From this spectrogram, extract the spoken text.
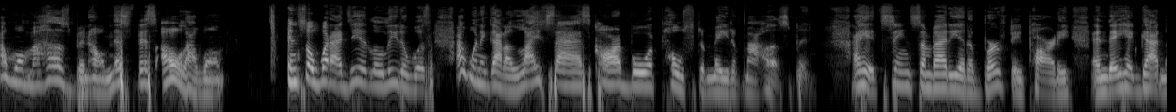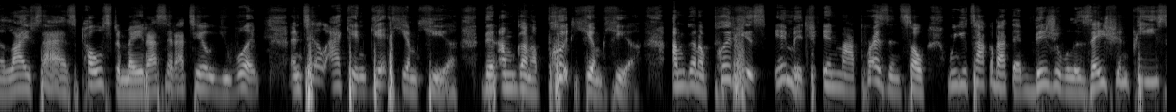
I want my husband home. That's that's all I want. And so what I did, Lolita, was I went and got a life-size cardboard poster made of my husband. I had seen somebody at a birthday party and they had gotten a life-size poster made. I said, I tell you what, until I can get him here, then I'm gonna put him here. I'm gonna put his image in my presence. So when you talk about that visualization piece,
